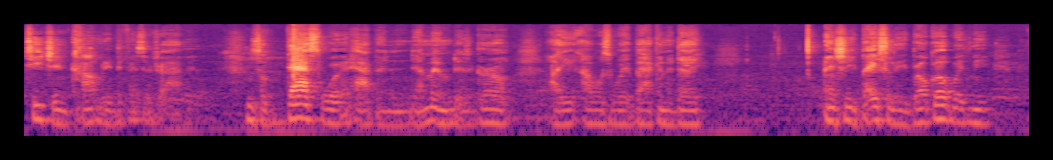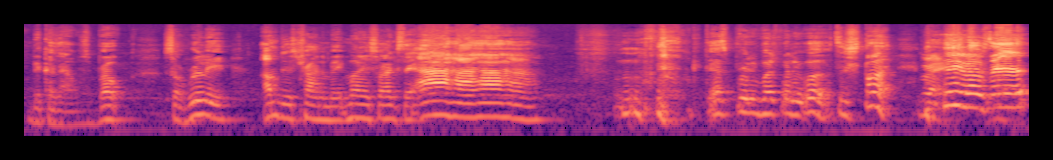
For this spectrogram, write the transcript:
teaching comedy defensive driving. So that's where it happened. I remember this girl I, I was with back in the day, and she basically broke up with me because I was broke. So really, I'm just trying to make money so I can say, ah, ha, ha, ha. that's pretty much what it was. It's a stunt. Right. you know what I'm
